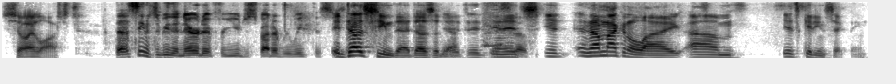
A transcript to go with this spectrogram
So I lost. That seems to be the narrative for you just about every week this season. It does seem that, doesn't yeah. it? it and it's it, and I'm not gonna lie, um, it's getting sickening.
